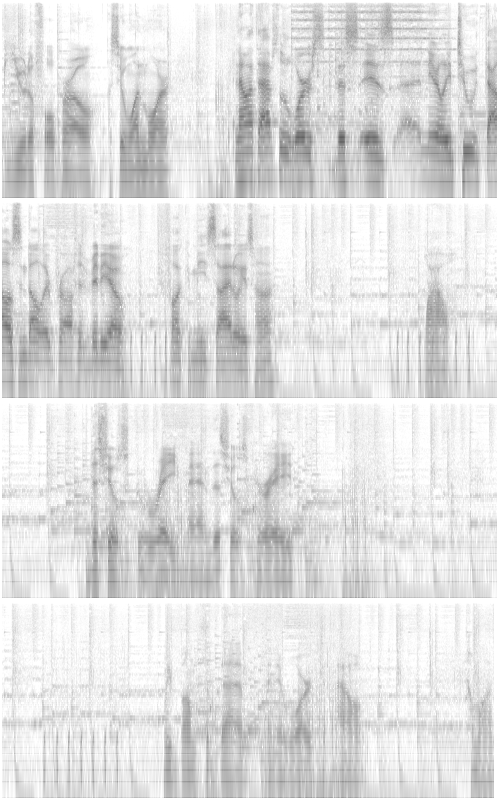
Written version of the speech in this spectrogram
beautiful, bro. Let's do one more. Now at the absolute worst, this is a nearly $2,000 profit video. Fuck me sideways, huh? Wow. This feels great, man. This feels great. We bumped the bet and it worked out. Come on.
